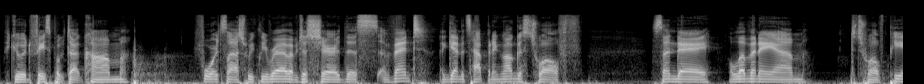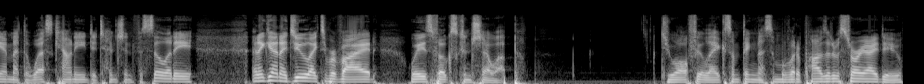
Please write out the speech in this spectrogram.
If you go to facebook.com forward slash weekly rev, I've just shared this event. Again, it's happening August 12th, Sunday, 11 a.m. to 12 p.m. at the West County Detention Facility. And again, I do like to provide ways folks can show up. Do you all feel like something, some of a positive story I do?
